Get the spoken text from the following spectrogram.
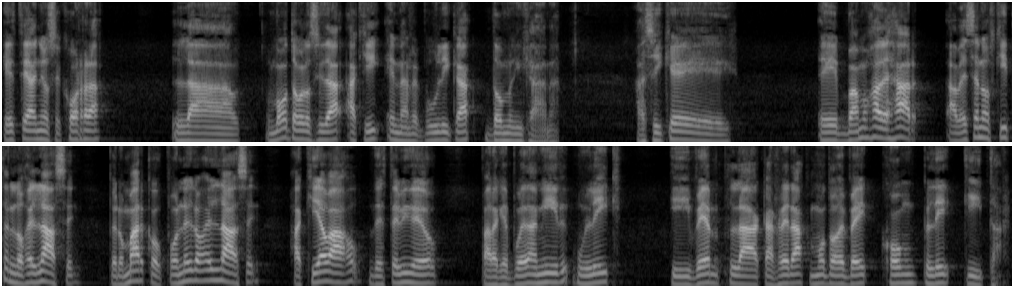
este año se corra la moto velocidad aquí en la República Dominicana. Así que eh, vamos a dejar a veces nos quitan los enlaces, pero Marco, ponle los enlaces aquí abajo de este video para que puedan ir un link y ver la carrera MotoGP completita.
